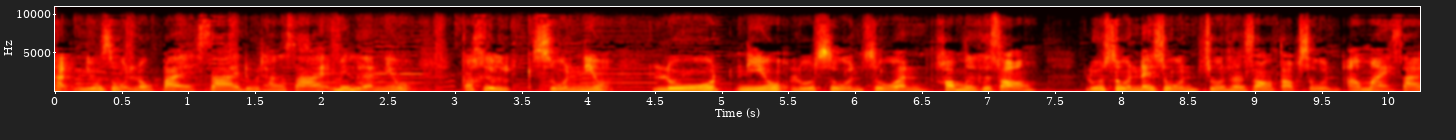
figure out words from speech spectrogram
หักนิ้วศูนย์ลงไป ซ้ายดูทางซ้ายไม่เหลือนิ้ว ก็คือศูนย์นิ้วรูทนิ้วรูทศูนย์ส่วน ข้อมือคือสองรูทศูนย์ได้ศูนย์ศูนย์ส่วนสองตอบศูนย์เอาใหม่ซ้าย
